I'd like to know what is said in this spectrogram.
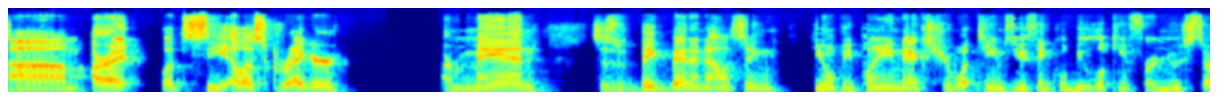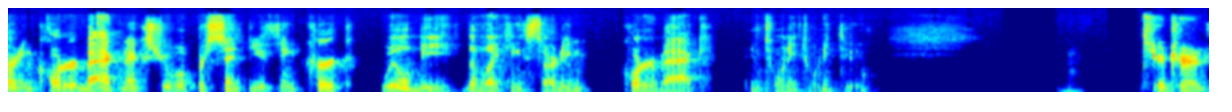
Um, all right, let's see. Ellis Gregor, our man, says with Big Ben announcing he won't be playing next year, what teams do you think will be looking for a new starting quarterback next year? What percent do you think Kirk will be the Vikings starting quarterback in 2022? It's your turn.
